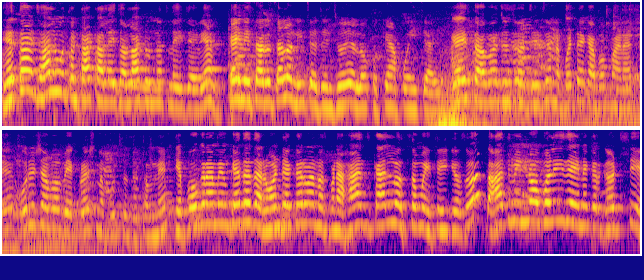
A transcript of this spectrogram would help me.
કરવાનું ત્યાં હાલ હું તને ટાટા લઈ જાઉં લાડુ નથી લઈ જાય યાર કઈ નહીં સારું ચાલો નીચે જઈને જોઈએ લોકો ક્યાં પહોંચ્યા ગઈ તો હવે જોજો જે છે ને બટેકા બફાણા છે. ઉરુષા બાબુ એક પ્રશ્ન પૂછું છું તમને કે પ્રોગ્રામ એમ કહેતા હતા રોંઢે કરવાનો પણ હાજ કાલનો જ સમય થઈ ગયો છો તો આદમી ન ભળી જાય નકર ઘટશે.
